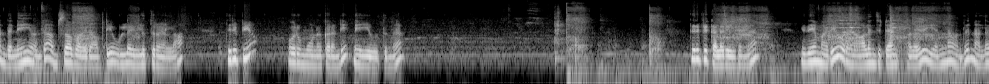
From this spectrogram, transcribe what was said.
அந்த நெய் வந்து அப்சார்ப் ஆகிடும் அப்படியே உள்ளே இழுத்துரும் எல்லாம். திருப்பியும் ஒரு மூணு கரண்டி நெய்யை ஊற்றுங்க திருப்பி கிளறி விடுங்க. இதே மாதிரி ஒரு நாலஞ்சு டைம் அதாவது எண்ணெய் வந்து நல்லா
